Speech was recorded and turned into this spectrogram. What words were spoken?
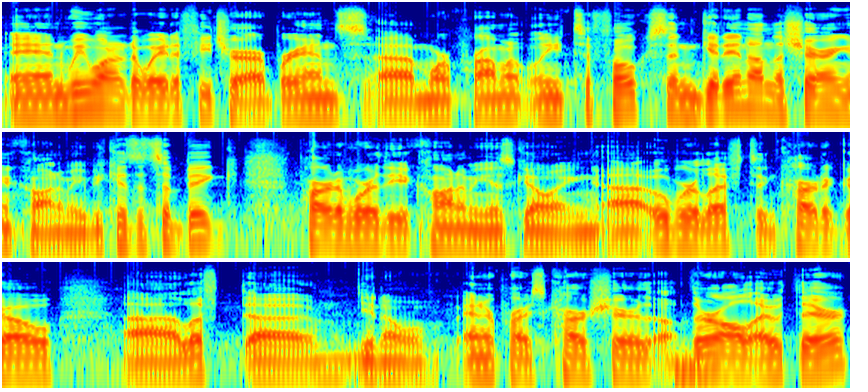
and we wanted a way to feature our brands uh, more prominently to folks and get in on the sharing economy because it's a big part of where the economy is going. Uh, Uber, Lyft, and Car2Go, uh, Lyft, uh, you know, Enterprise Car Share, they're all out there,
